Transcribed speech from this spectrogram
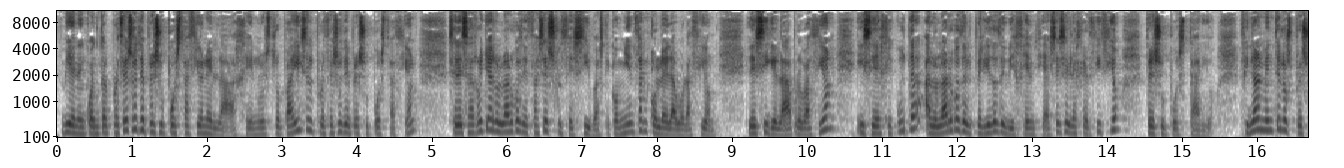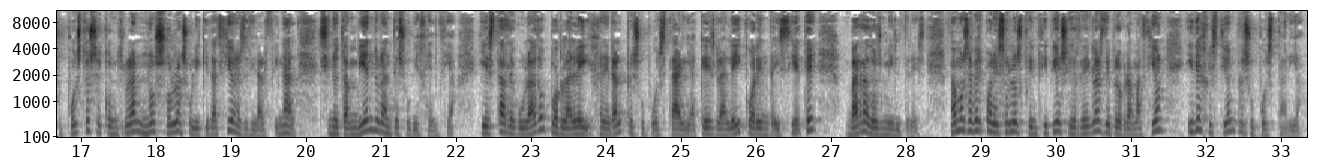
Bien, en cuanto al proceso de presupuestación en la AGE, en nuestro país el proceso de presupuestación se desarrolla a lo largo de fases sucesivas que comienzan con la elaboración, le sigue la aprobación y se ejecuta a lo largo del periodo de vigencia. Ese es el ejercicio presupuestario. Finalmente, los presupuestos se controlan no solo a su liquidación, es decir, al final, sino también durante su vigencia y está regulado por la Ley General Presupuestaria, que es la Ley 47-2003. Vamos a ver cuáles son los principios y reglas de programación y de gestión presupuestaria.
